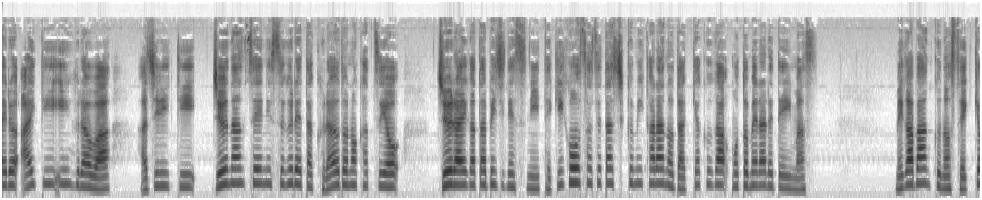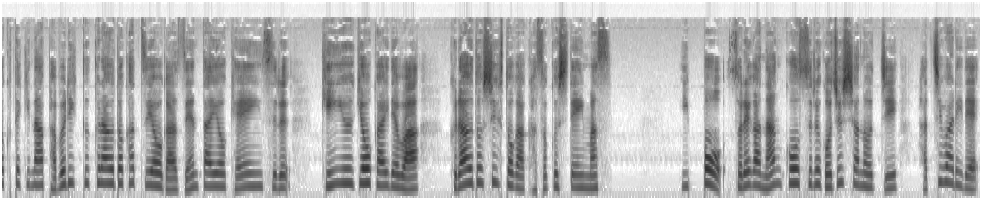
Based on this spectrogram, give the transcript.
える IT インフラはアジリティ柔軟性に優れたクラウドの活用従来型ビジネスに適合させた仕組みからの脱却が求められています。メガバンクの積極的なパブリッククラウド活用が全体を牽引する金融業界ではクラウドシフトが加速しています。一方それが難航する50社のうち8割で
